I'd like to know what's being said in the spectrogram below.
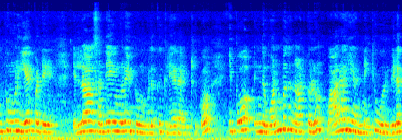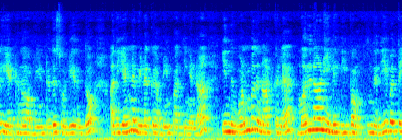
இப்போ உங்களுக்கு ஏற்பட்ட எல்லா சந்தேகங்களும் இப்போ உங்களுக்கு கிளியர் ஆகிட்டு இருக்கும் இப்போ இந்த ஒன்பது நாட்களும் வாராகி அன்னைக்கு ஒரு விளக்கு ஏற்றணும் அப்படின்றது சொல்லியிருந்தோம். அது என்ன விளக்கு அப்படின்னு பார்த்தீங்கன்னா இந்த ஒன்பது நாட்களை மருதாணி இலை தீபம் இந்த தீபத்தை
